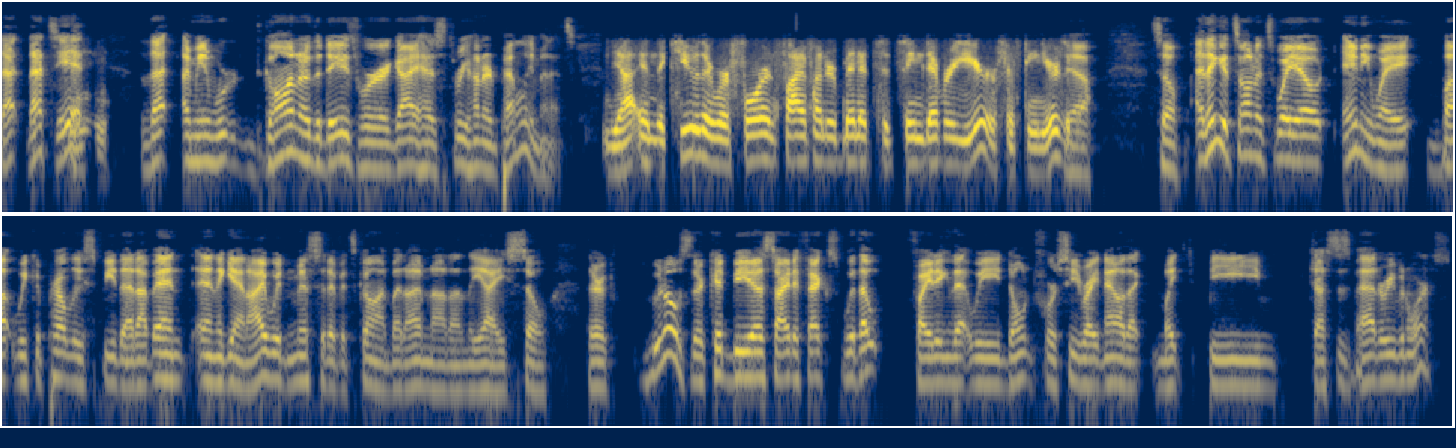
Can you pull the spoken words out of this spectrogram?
That that's it. Mm-hmm. That I mean, we're gone are the days where a guy has 300 penalty minutes. Yeah, in the queue there were four and five hundred minutes. It seemed every year, fifteen years ago. Yeah. So I think it's on its way out anyway, but we could probably speed that up. And and again, I wouldn't miss it if it's gone, but I'm not on the ice, so there. Who knows? There could be a side effects without fighting that we don't foresee right now that might be just as bad or even worse.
